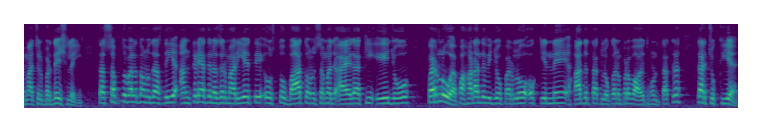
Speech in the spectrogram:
ਹਿਮਾਚਲ ਪ੍ਰਦੇਸ਼ ਲਈ। ਤਾਂ ਸਭ ਤੋਂ ਪਹਿਲਾਂ ਤੁਹਾਨੂੰ ਦੱਸ ਦਈਏ, ਅੰਕੜਿਆਂ ਤੇ ਨਜ਼ਰ ਮਾਰੀਏ ਤੇ ਉਸ ਤੋਂ ਬਾਅਦ ਤੁਹਾਨੂੰ ਸਮਝ ਆਏਗਾ ਕਿ ਇਹ ਜੋ ਪਰਲੋ ਹੈ, ਪਹਾੜਾਂ ਦੇ ਵਿੱਚ ਜੋ ਪਰਲੋ, ਉਹ ਕਿੰਨੇ ਹੱਦ ਤੱਕ ਲੋਕਾਂ ਨੂੰ ਪ੍ਰਭਾਵਿਤ ਹੋਣ ਤੱਕ ਕਰ ਚੁੱਕੀ ਹੈ।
